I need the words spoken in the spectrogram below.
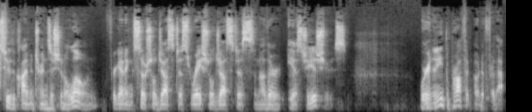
to the climate transition alone, forgetting social justice, racial justice, and other ESG issues. We're going to need the profit motive for that.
